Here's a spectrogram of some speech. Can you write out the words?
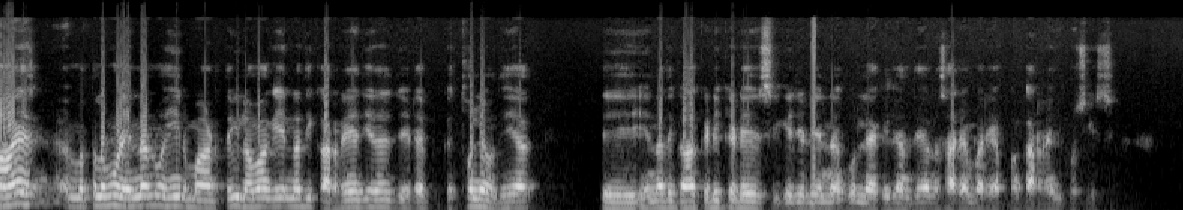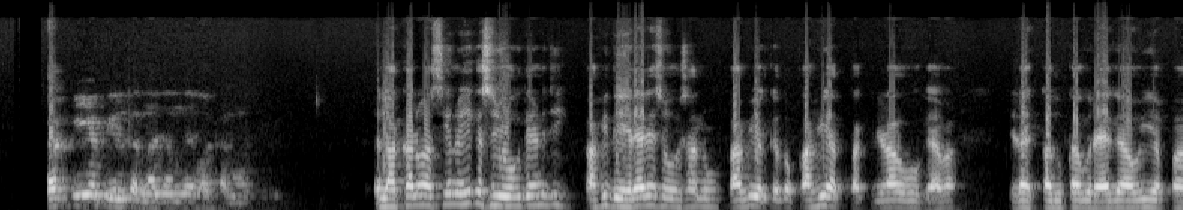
ਹਾਂ ਇਹ ਮਤਲਬ ਹੁਣ ਇਹਨਾਂ ਨੂੰ ਅਸੀਂ ਰਿਮਾਂਡ ਤੇ ਵੀ ਲਵਾਂਗੇ ਇਹਨਾਂ ਦੀ ਕਰ ਰਹੇ ਆ ਜੀ ਇਹਨਾਂ ਜਿਹੜੇ ਕਿੱਥੋਂ ਲਿਆਉਂਦੇ ਆ ਤੇ ਇਹਨਾਂ ਦੇ ਗਾਂ ਕਿਹੜੇ ਕਿਹੜੇ ਸੀਗੇ ਜਿਹੜੇ ਇਹਨਾਂ ਕੋਲ ਲੈ ਕੇ ਜਾਂਦੇ ਆ ਉਹਨਾਂ ਸਾਰਿਆਂ ਬਾਰੇ ਆਪਾਂ ਕਰ ਰਹੇ ਹਾਂ ਕੋਸ਼ਿਸ਼। ਸਰ ਕੀ ਅਪੀਲ ਕਰਨਾ ਚਾਹੁੰਦੇ ਲੋਕਾਂ ਨੂੰ? ਅਸੀਂ ਇਲਾਕਾ ਨਿਵਾਸੀਆਂ ਨੂੰ ਇਹ ਕਿ ਸਹਿਯੋਗ ਦੇਣ ਜੀ ਕਾਫੀ ਦੇ ਰਹੇ ਨੇ ਸਹਿਯੋਗ ਸਾਨੂੰ ਕਾਫੀ ਅੱਗੇ ਤੋਂ ਕਾਫੀ ਹੱਦ ਤੱਕ ਜਿਹੜਾ ਉਹ ਹੋ ਗਿਆ ਵਾ ਜਿਹੜਾ ਇੱਕਾ ਦੁੱਕਾ ਰਹਿ ਗਿਆ ਉਹ ਵੀ ਆਪਾਂ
